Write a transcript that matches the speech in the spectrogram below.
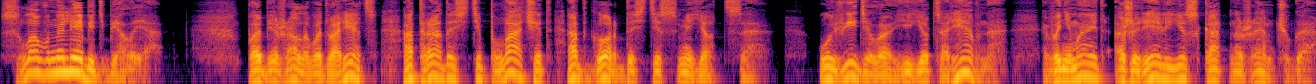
словно лебедь белая. Побежала во дворец, от радости плачет, от гордости смеется. Увидела ее царевна, вынимает ожерелье скатно-жемчуга.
